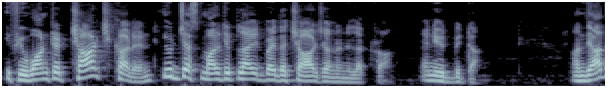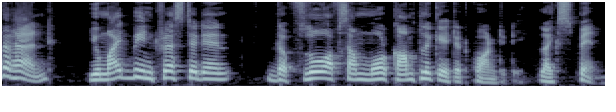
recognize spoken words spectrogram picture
if you wanted charge current, you'd just multiply it by the charge on an electron and you'd be done. On the other hand, you might be interested in the flow of some more complicated quantity, like spin,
